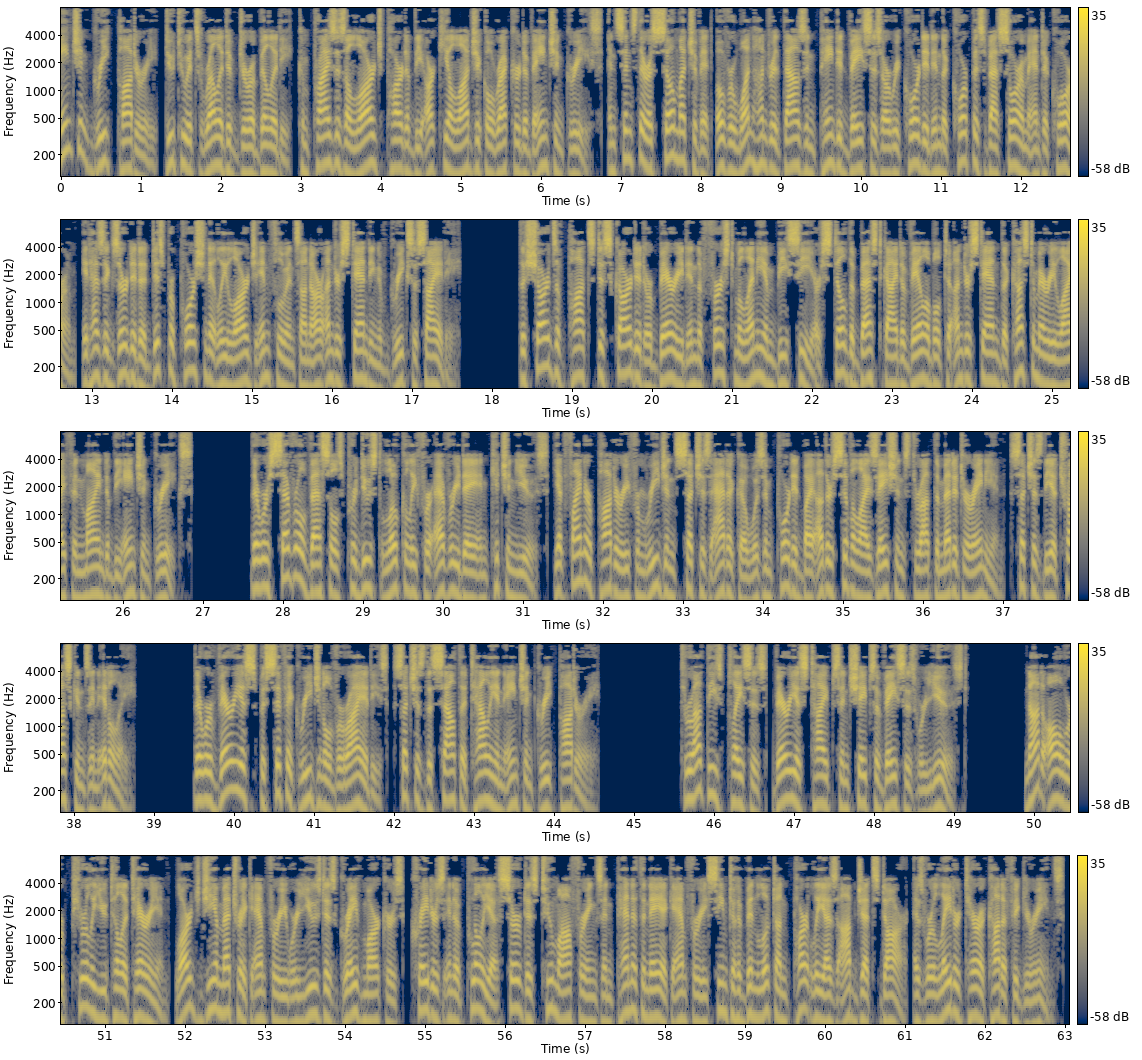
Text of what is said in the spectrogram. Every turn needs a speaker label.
Speaker 1: Ancient Greek pottery, due to its relative durability, comprises a large part of the archaeological record of ancient Greece, and since there is so much of it over 100,000 painted vases are recorded in the Corpus Vasorum Antiquorum, it has exerted a disproportionately large influence on our understanding of Greek society. The shards of pots discarded or buried in the first millennium BC are still the best guide available to understand the customary life and mind of the ancient Greeks. There were several vessels produced locally for everyday and kitchen use, yet finer pottery from regions such as Attica was imported by other civilizations throughout the Mediterranean, such as the Etruscans in Italy. There were various specific regional varieties, such as the South Italian ancient Greek pottery. Throughout these places, various types and shapes of vases were used. Not all were purely utilitarian, large geometric amphorae were used as grave markers, craters in Apulia served as tomb offerings and Panathenaic amphorae seem to have been looked on partly as objets d'art, as were later terracotta figurines.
